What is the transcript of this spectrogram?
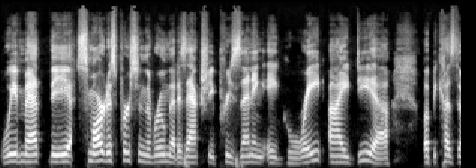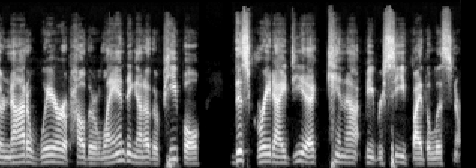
We've met the smartest person in the room that is actually presenting a great idea, but because they're not aware of how they're landing on other people, this great idea cannot be received by the listener.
